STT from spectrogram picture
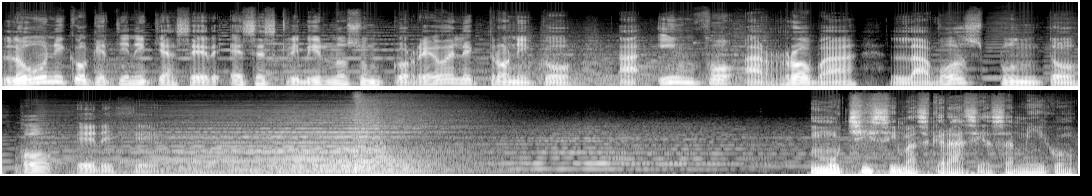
lo único que tiene que hacer es escribirnos un correo electrónico a info@lavoz.org. Muchísimas gracias, amigo,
